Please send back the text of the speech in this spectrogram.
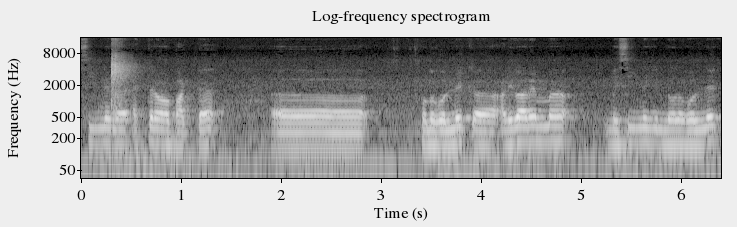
සීන් එක ඇත්තටම පට්ට හොඳ කොල්ලෙක් අනිවාර්යෙන්ම මේ සීන් එකේ ඉන්න ඕන කොල්ලෙක්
